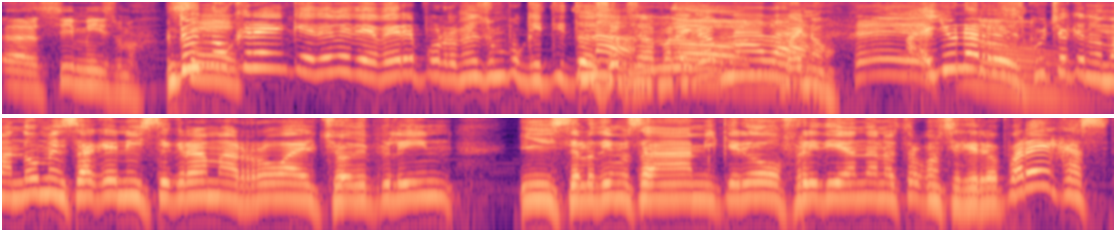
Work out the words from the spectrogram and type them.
a sí misma. ¿Entonces no creen que debe de haber por lo menos un poquitito de No, sexo en la no, pareja? nada. Bueno, hay una no. redescucha que nos mandó un mensaje en Instagram, arroba el show de Pilín, y se lo dimos a mi querido Freddy Anda, nuestro consejero de parejas.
